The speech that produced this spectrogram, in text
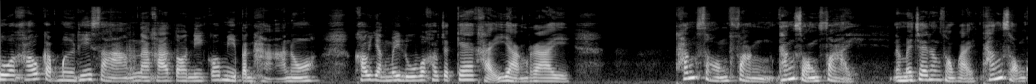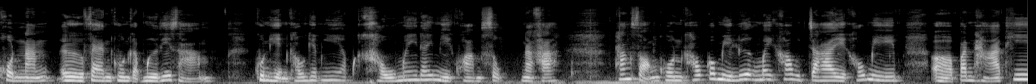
ตัวเขากับมือที่สามนะคะ ตอนนี้ก็มีปัญหาเนาะเขายังไม่รู้ว่าเขาจะแก้ไขอย่างไร ทั้งสองฝั่งทั้งสองฝ่าย ไม่ใช่ทั้งสองฝ่าย ทั้งสองคนนั้นเออแฟนคุณกับมือที่สามคุณเห็นเขาเงียบๆเขาไม่ได้มีความสุขนะคะ ทั้งสองคนเขาก็มีเรื่องไม่เข้าใจเขามีปัญหาที่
